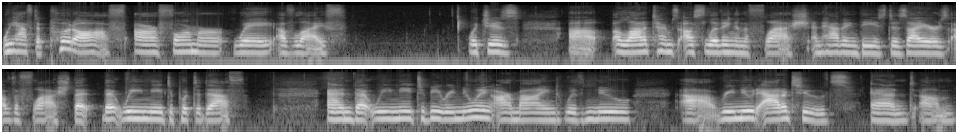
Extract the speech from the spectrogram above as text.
we have to put off our former way of life, which is uh, a lot of times us living in the flesh and having these desires of the flesh that, that we need to put to death and that we need to be renewing our mind with new uh, renewed attitudes and um,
